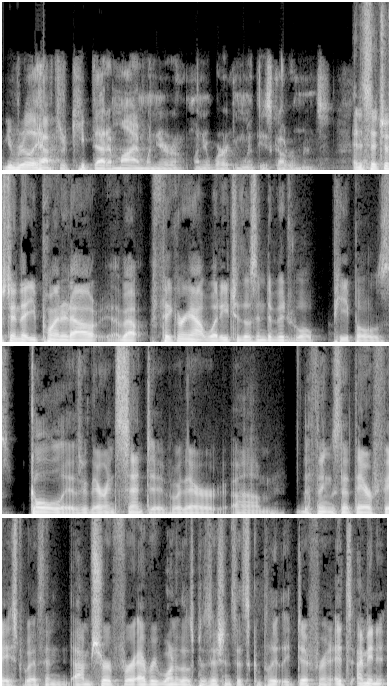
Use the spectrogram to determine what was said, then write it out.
you really have to keep that in mind when you're when you're working with these governments. And it's interesting that you pointed out about figuring out what each of those individual people's goal is or their incentive or their um, the things that they're faced with. And i'm sure for every one of those positions it's completely different. It's i mean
